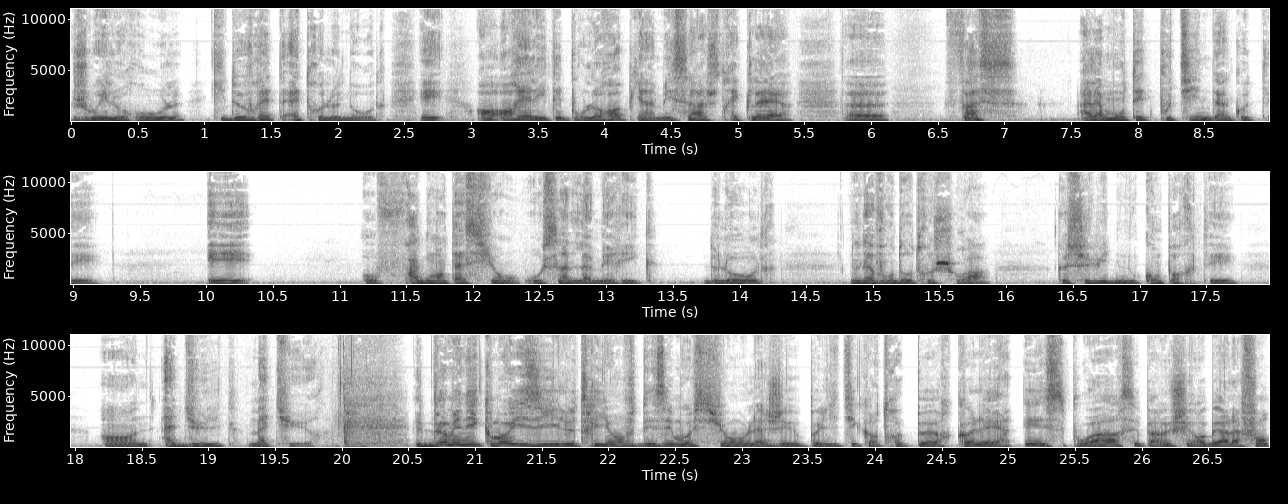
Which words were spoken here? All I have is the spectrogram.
jouer le rôle qui devrait être le nôtre. Et en, réalité, pour l'Europe, il y a un message très clair. Euh, face à la montée de Poutine d'un côté et aux fragmentations au sein de l'Amérique de l'autre, nous n'avons d'autre choix que celui de nous comporter en adultes matures. Dominique Moisy, le triomphe des émotions, la géopolitique entre peur, colère et espoir, c'est paru chez Robert Laffont.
